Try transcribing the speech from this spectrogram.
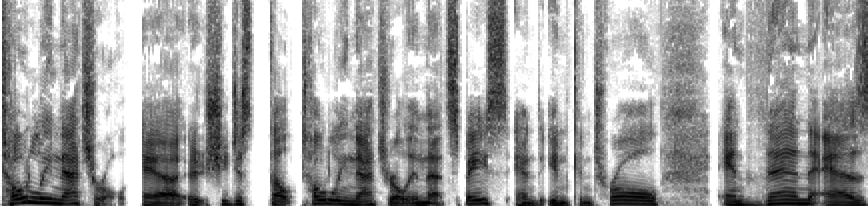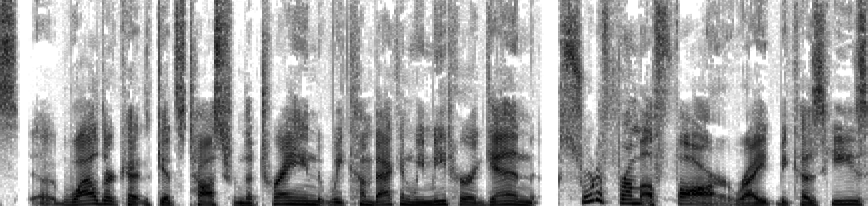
totally natural. Uh, she just felt totally natural in that space and in control. And then as uh, Wilder gets tossed from the train, we come back and we meet her again, sort of from afar, right? Because he's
